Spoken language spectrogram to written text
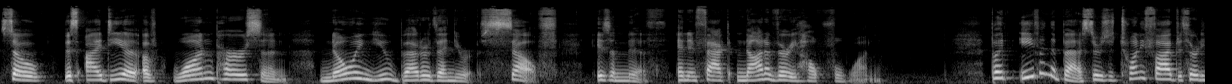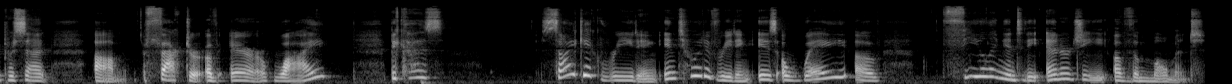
So, this idea of one person knowing you better than yourself is a myth, and in fact, not a very helpful one. But even the best, there's a 25 to 30% um, factor of error. Why? Because psychic reading, intuitive reading, is a way of feeling into the energy of the moment.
